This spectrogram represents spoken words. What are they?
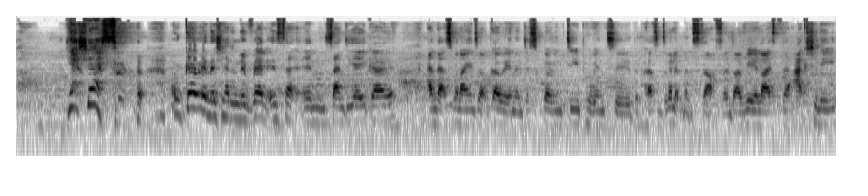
oh, yes, yes, I'm going. And she had an event in, in San Diego. And that's when I ended up going and just going deeper into the personal development stuff. And I realized that actually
